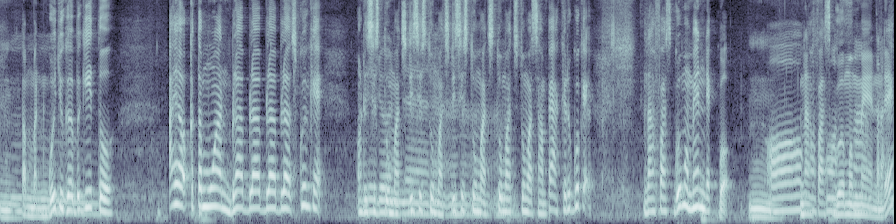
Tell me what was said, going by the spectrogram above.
Temen gue juga begitu. Ayo ketemuan, bla bla bla bla. Terus gue kayak Oh this is too much, this is too much, this is too much, too much, too much. Sampai akhirnya gue kayak nafas gue memendek, Bo. Oh, nafas gue memendek.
